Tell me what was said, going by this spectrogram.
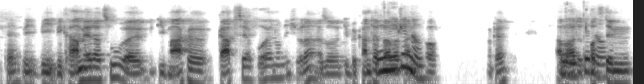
Okay. Wie, wie, wie kam er dazu? Weil die Marke gab es ja vorher noch nicht, oder? Also die Bekanntheit war Nee, wahrscheinlich genau. auch, okay. Aber Nee, hatte genau. trotzdem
